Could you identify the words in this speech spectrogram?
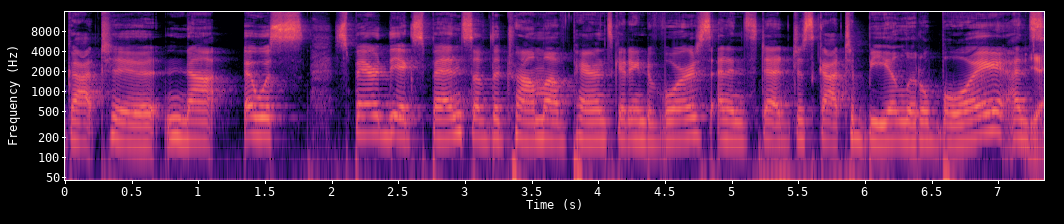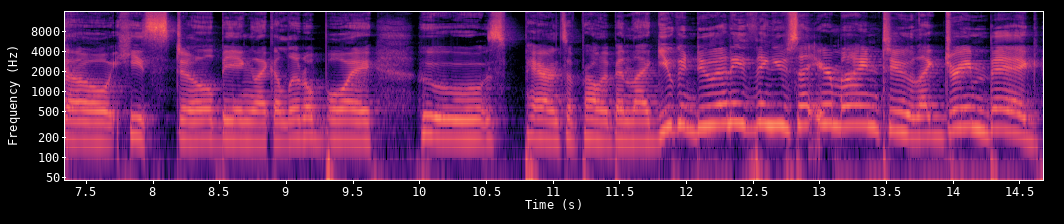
got to not. It was spared the expense of the trauma of parents getting divorced, and instead just got to be a little boy. And Yeah. so he's still being like a little boy whose parents have probably been like, "You can do anything you set your mind to, like dream big."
